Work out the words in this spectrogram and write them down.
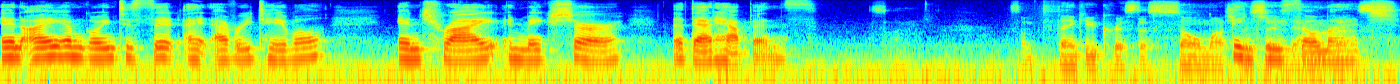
And i am going to sit at every table and try and make sure that that happens. So, so thank you, Krista, so much thank for sitting you so much us.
